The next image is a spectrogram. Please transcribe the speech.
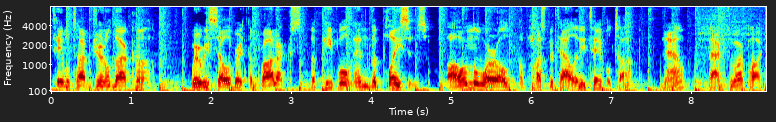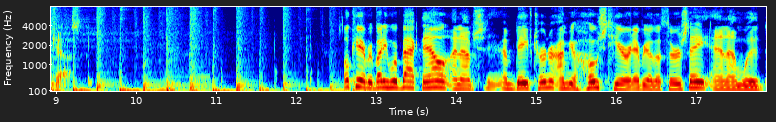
TabletopJournal.com, where we celebrate the products, the people, and the places all in the world of hospitality tabletop. Now, back to our podcast. Okay, everybody, we're back now, and I'm, I'm Dave Turner. I'm your host here at every other Thursday, and I'm with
